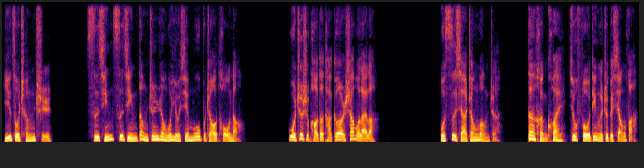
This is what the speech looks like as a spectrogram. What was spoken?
一座城池。此情此景，当真让我有些摸不着头脑。我这是跑到塔戈尔沙漠来了。我四下张望着，但很快就否定了这个想法。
